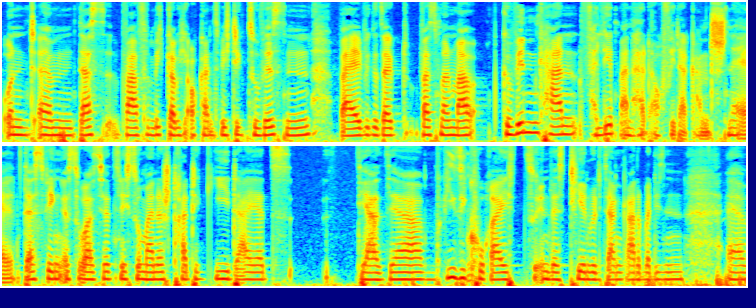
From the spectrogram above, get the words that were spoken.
Und ähm, das war für mich, glaube ich, auch ganz wichtig zu wissen, weil, wie gesagt, was man mal gewinnen kann, verliert man halt auch wieder ganz schnell. Deswegen ist sowas jetzt nicht so meine Strategie, da jetzt ja sehr risikoreich zu investieren, würde ich sagen, gerade bei diesen, äh,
